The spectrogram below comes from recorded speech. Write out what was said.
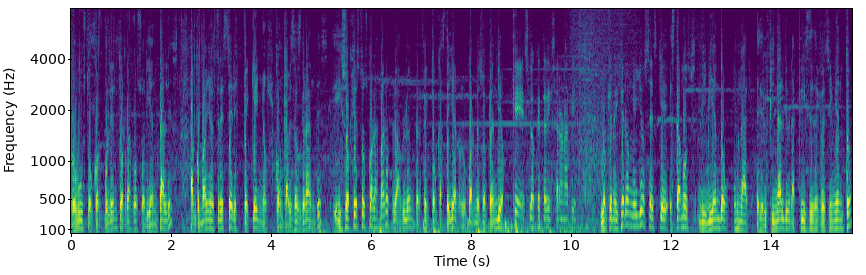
robusto, corpulento, rasgos orientales, acompañado de tres seres pequeños con cabezas grandes. Hizo gestos con las manos, pero habló en perfecto castellano, lo cual me sorprendió. ¿Qué es lo que te dijeron a ti? Lo que me dijeron ellos es que estamos viviendo el final de una crisis de crecimiento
